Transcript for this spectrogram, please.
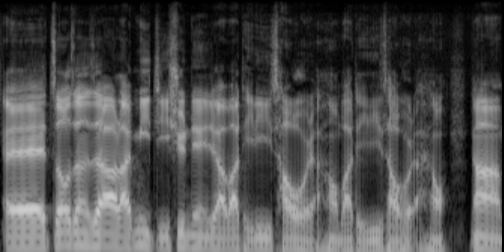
诶、欸，之后真的是要来密集训练一下，把体力超回来，好，把体力超回来，哈。那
